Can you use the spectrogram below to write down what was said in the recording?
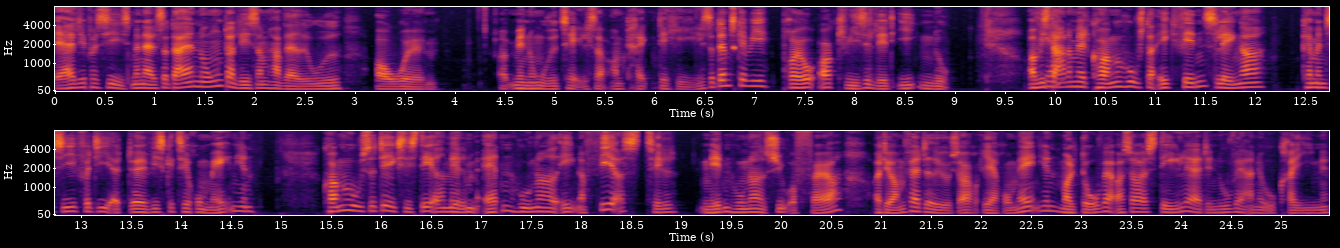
Ja, lige præcis. Men altså, der er nogen, der ligesom har været ude og øh, med nogle udtalelser omkring det hele. Så dem skal vi prøve at quizze lidt i nu. Og vi Ja. starter med et kongehus, der ikke findes længere, kan man sige, fordi at øh, vi skal til Rumænien. Kongehuset det eksisterede mellem 1881 til 1947, og det omfattede jo så ja, Rumænien, Moldova og så også dele af det nuværende Ukraine.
